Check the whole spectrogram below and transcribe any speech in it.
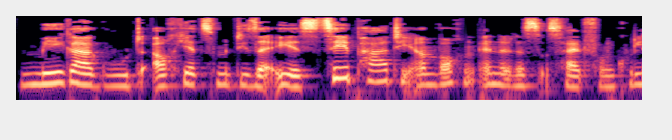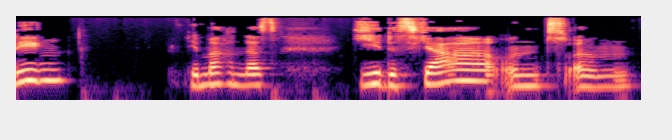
mega gut. Auch jetzt mit dieser ESC-Party am Wochenende, das ist halt von Kollegen. Die machen das jedes Jahr und ähm,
